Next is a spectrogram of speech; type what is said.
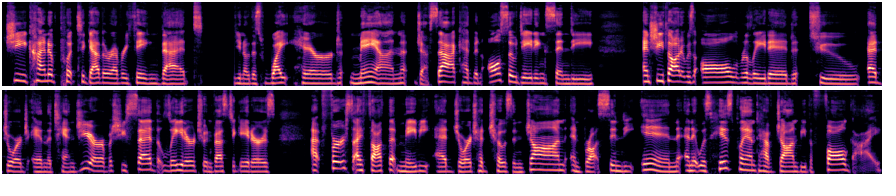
she kind of put together everything that you know this white-haired man, Jeff Zack, had been also dating Cindy, and she thought it was all related to Ed George and the Tangier. But she said later to investigators. At first, I thought that maybe Ed George had chosen John and brought Cindy in, and it was his plan to have John be the fall guy.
